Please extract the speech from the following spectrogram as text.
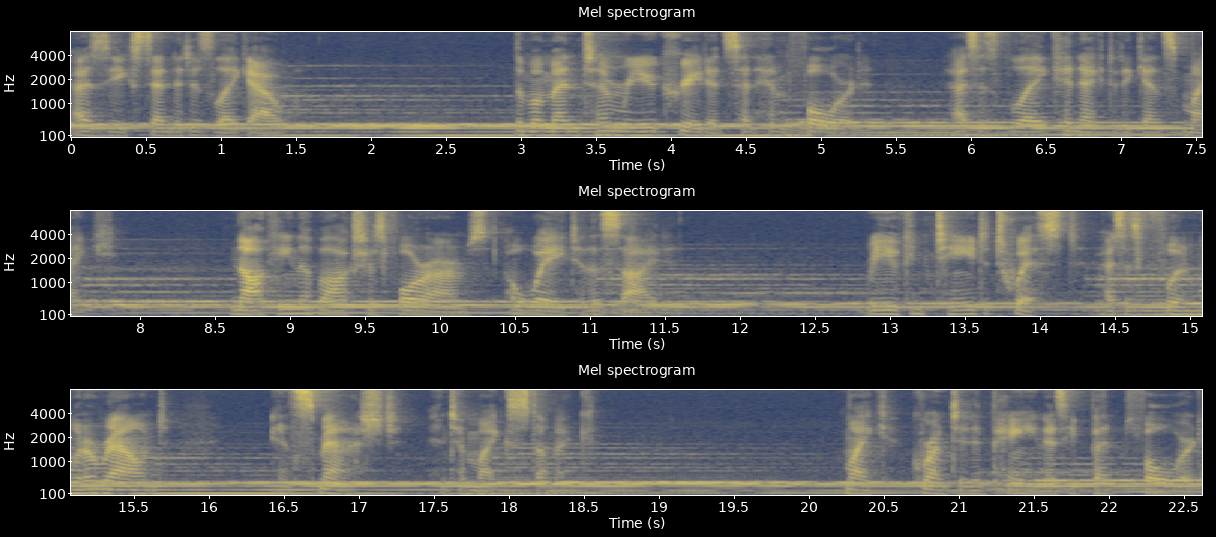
as he extended his leg out. The momentum Ryu created sent him forward as his leg connected against Mike, knocking the boxer's forearms away to the side. Ryu continued to twist as his foot went around and smashed into Mike's stomach. Mike grunted in pain as he bent forward.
